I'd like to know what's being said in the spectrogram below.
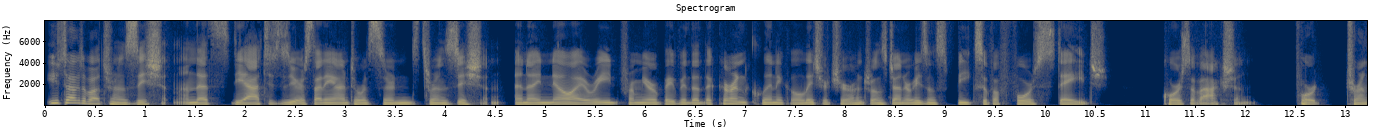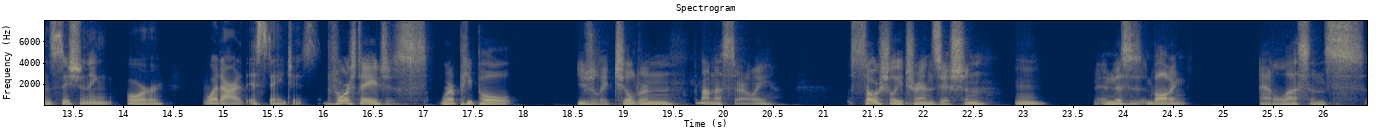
You talked about transition, and that's the attitudes you're studying are towards certain transition. And I know I read from your paper that the current clinical literature on transgenderism speaks of a four stage course of action for transitioning, or what are these stages? The four stages where people, usually children, but not necessarily, socially transition. Mm. And this is involving adolescence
